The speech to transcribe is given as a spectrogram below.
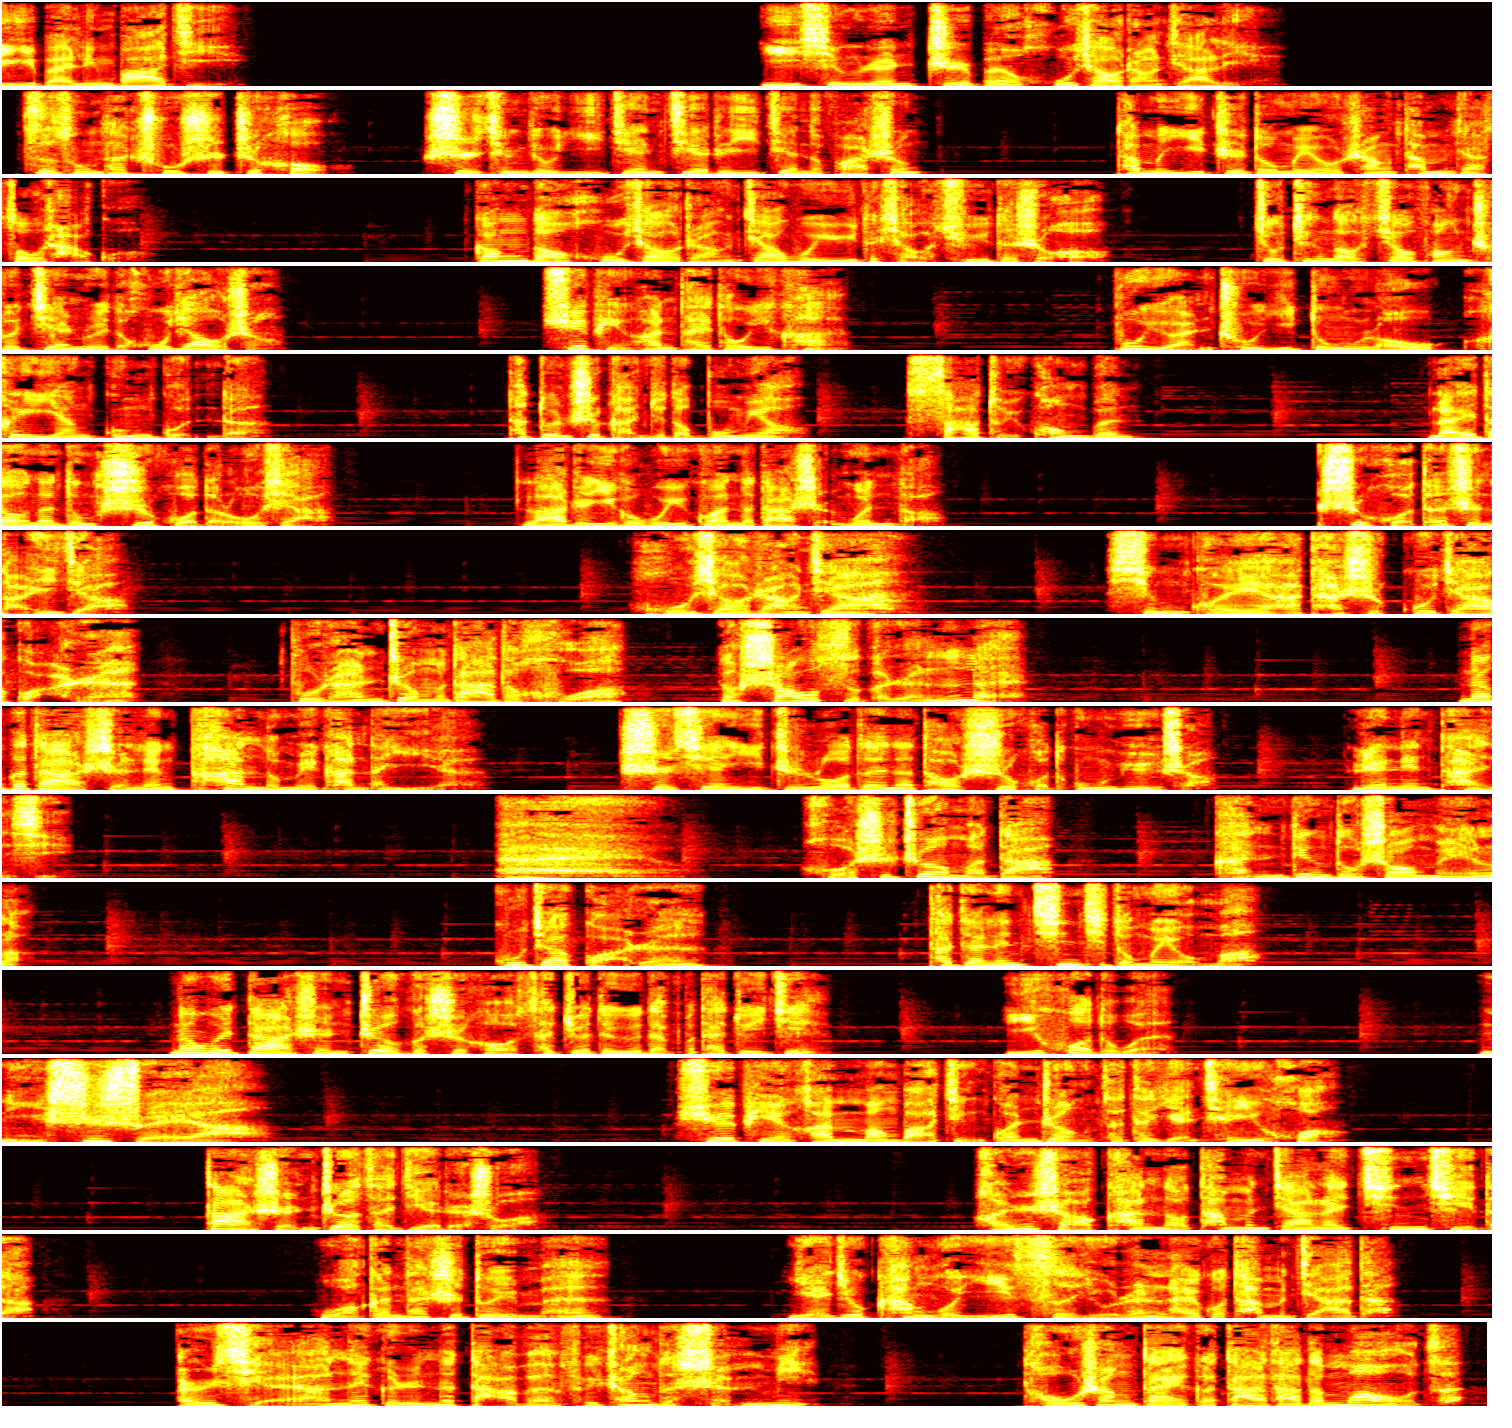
第一百零八集，一行人直奔胡校长家里。自从他出事之后，事情就一件接着一件的发生，他们一直都没有上他们家搜查过。刚到胡校长家位于的小区的时候，就听到消防车尖锐的呼叫声。薛品涵抬头一看，不远处一栋楼黑烟滚滚的，他顿时感觉到不妙，撒腿狂奔，来到那栋失火的楼下。拉着一个围观的大婶问道：“失火的是哪一家？”胡校长家。幸亏呀，他是孤家寡人，不然这么大的火要烧死个人嘞。那个大婶连看都没看他一眼，视线一直落在那套失火的公寓上，连连叹息：“哎，火势这么大，肯定都烧没了。孤家寡人。”他家连亲戚都没有吗？那位大婶这个时候才觉得有点不太对劲，疑惑的问：“你是谁呀？”薛品涵忙把警官证在他眼前一晃，大婶这才接着说：“很少看到他们家来亲戚的，我跟他是对门，也就看过一次有人来过他们家的，而且啊，那个人的打扮非常的神秘。”头上戴个大大的帽子，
